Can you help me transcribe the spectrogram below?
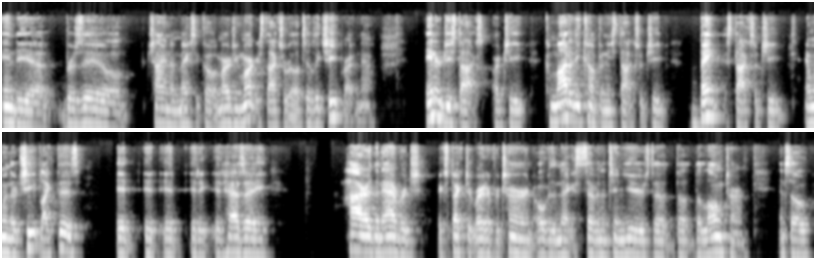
India, Brazil, China, Mexico. Emerging market stocks are relatively cheap right now. Energy stocks are cheap. Commodity company stocks are cheap. Bank stocks are cheap. And when they're cheap like this, it it it it, it has a higher than average expected rate of return over the next seven to 10 years, the, the, the long term. And so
